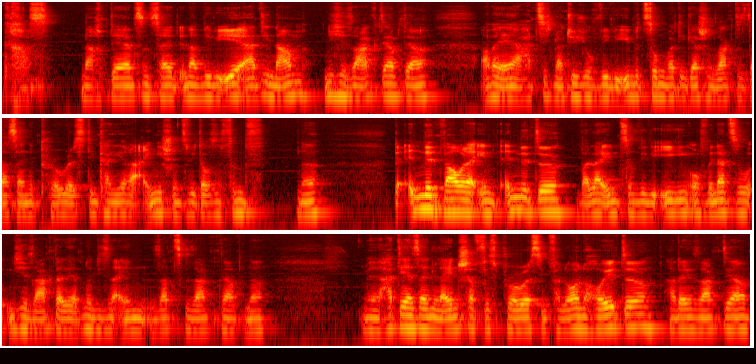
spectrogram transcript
krass. Nach der ganzen Zeit in der WWE, er hat die Namen nicht gesagt, der, der, aber er hat sich natürlich auf WWE bezogen, was ich ja schon sagte, dass seine Pro-Wrestling-Karriere eigentlich schon 2005, ne, beendet war oder eben endete, weil er eben zur WWE ging, auch wenn er so nicht gesagt hat, er hat nur diesen einen Satz gesagt gehabt, ne, hat er seine Leidenschaft fürs Pro Wrestling verloren. Heute hat er gesagt, ja,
